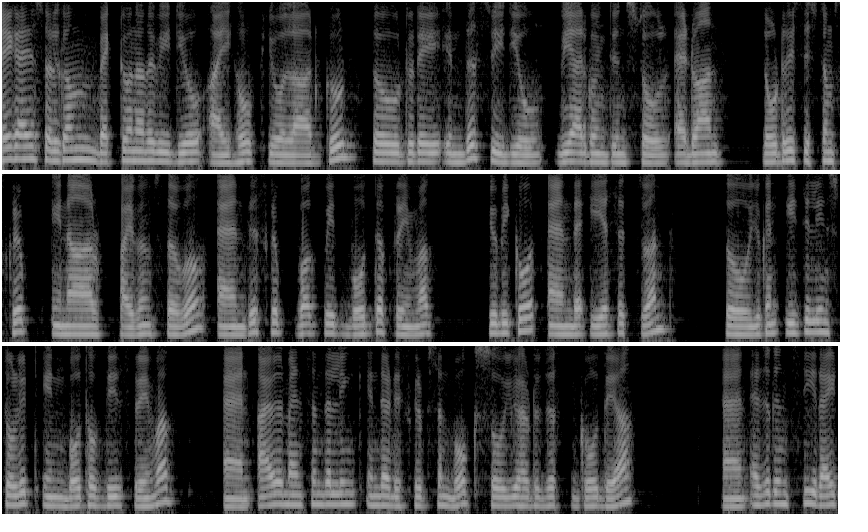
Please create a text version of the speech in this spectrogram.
hey guys welcome back to another video. I hope you all are good. So today in this video we are going to install advanced lottery system script in our FiveM server. And this script work with both the framework QB and the ESX1 so you can easily install it in both of these framework. And I will mention the link in the description box. So you have to just go there. And as you can see right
